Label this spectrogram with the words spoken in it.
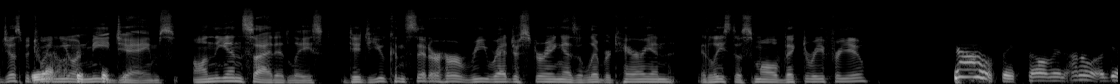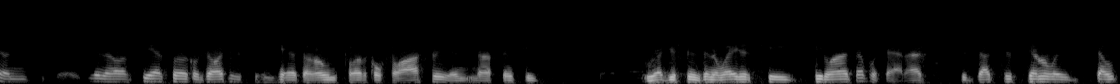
Just between yeah. you and me, James, on the inside at least, did you consider her re-registering as a libertarian at least a small victory for you? No, I don't think so. I mean, I don't. Again, you know, if she has political choices. She has her own political philosophy, and I think she registers in a way that she she lines up with that. I I just generally don't.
